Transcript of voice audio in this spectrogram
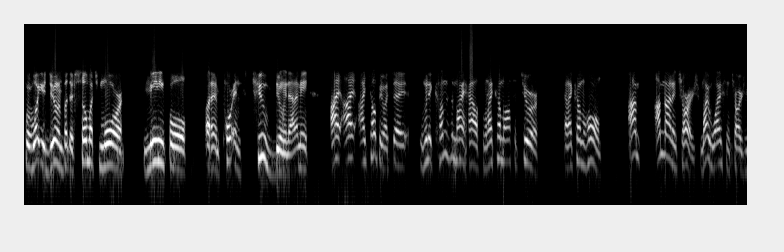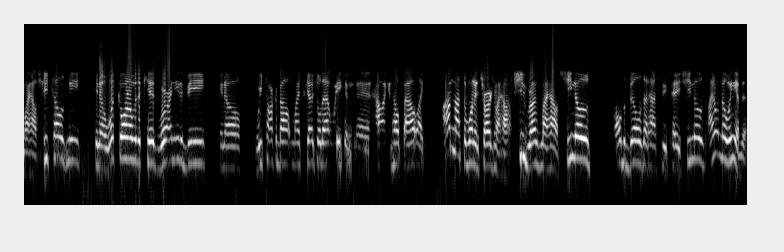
for what you're doing, but there's so much more meaningful uh, importance to doing that. I mean, I, I, I tell people, I say, when it comes to my house, when I come off a tour and I come home, I'm I'm not in charge. My wife's in charge of my house. She tells me, you know, what's going on with the kids, where I need to be. You know, we talk about my schedule that week and, and how I can help out. Like, I'm not the one in charge of my house. She runs my house. She knows all the bills that has to be paid. She knows I don't know any of this.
